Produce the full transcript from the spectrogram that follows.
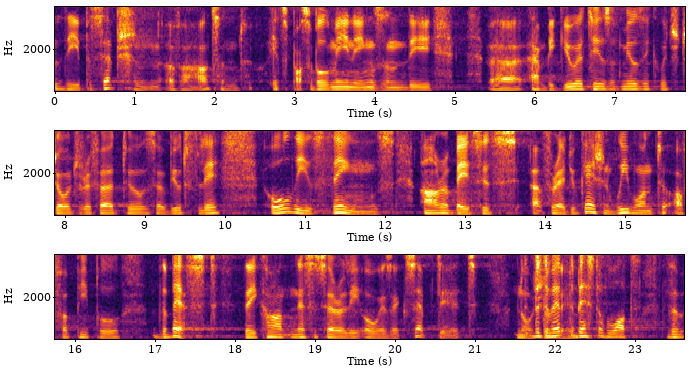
the perception of art and its possible meanings and the uh, ambiguities of music, which George referred to so beautifully, all these things are a basis uh, for education. We want to offer people the best. They can't necessarily always accept it, nor but should the, they. the best of what? The,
